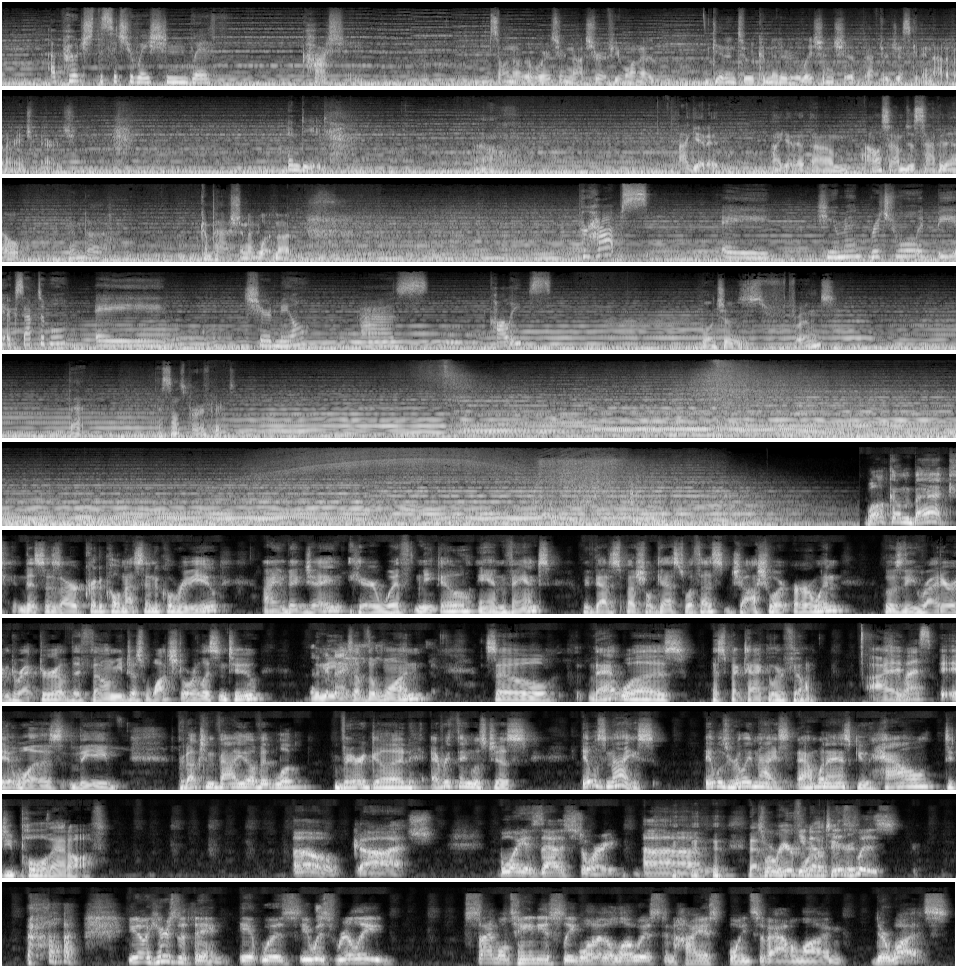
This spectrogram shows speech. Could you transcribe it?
approach the situation with caution. So, in other words, you're not sure if you want to get into a committed relationship after just getting out of an arranged marriage. Indeed. Well, I get it. I get it. Um, honestly, I'm just happy to help and uh, compassion and whatnot. Perhaps a human ritual would be acceptable? A shared meal as colleagues? Lunch as friends? That that sounds perfect. Welcome back. This is our critical, not cynical review. I am Big J here with Nico and Vance. We've got a special guest with us, Joshua Irwin, who is the writer and director of the film you just watched or listened to, The Good Needs night. of the One. So that was a spectacular film. I, Sure was. It was the production value of it looked very good. Everything was just, it was nice. It was really nice. Now, I want to ask you, how did you pull that off? Oh gosh, boy, is that a story. Um, That's what we're here for. you know, hear this it. was. you know, here's the thing. It was. It was really simultaneously one of the lowest and highest points of Avalon there was.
